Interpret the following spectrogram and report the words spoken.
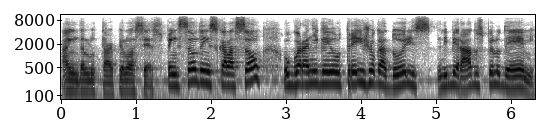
ainda lutar pelo acesso. Pensando em escalação, o Guarani ganhou três jogadores liberados pelo DM:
